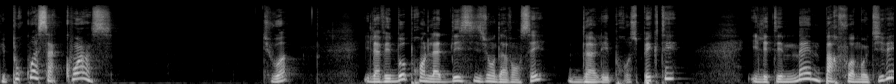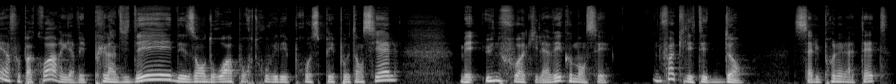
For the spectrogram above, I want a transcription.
Mais pourquoi ça coince? Tu vois? Il avait beau prendre la décision d'avancer, d'aller prospecter. Il était même parfois motivé, hein, faut pas croire, il avait plein d'idées, des endroits pour trouver des prospects potentiels, mais une fois qu'il avait commencé, une fois qu'il était dedans, ça lui prenait la tête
